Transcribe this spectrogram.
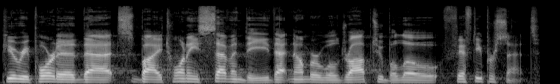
Pew reported that by 2070, that number will drop to below 50%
